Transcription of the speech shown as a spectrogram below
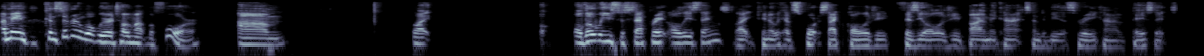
I mean, considering what we were talking about before, um, like, although we used to separate all these things, like, you know, we have sports psychology, physiology, biomechanics, and to be the three kind of basics,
